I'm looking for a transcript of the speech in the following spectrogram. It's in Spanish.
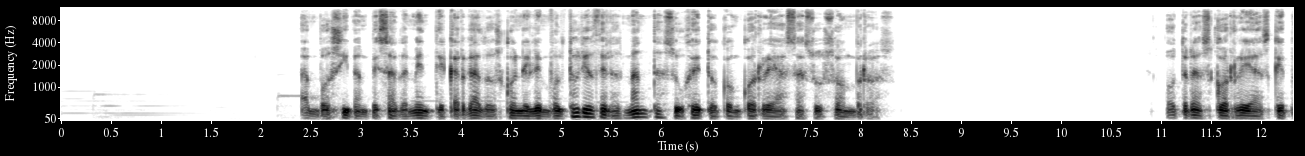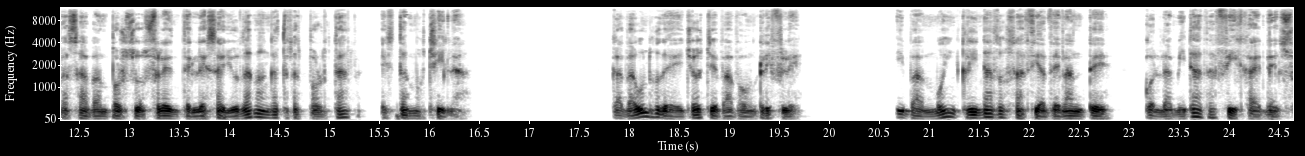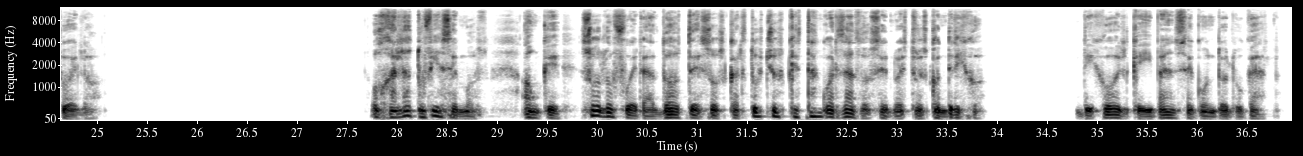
Ambos iban pesadamente cargados con el envoltorio de las mantas sujeto con correas a sus hombros. Otras correas que pasaban por sus frentes les ayudaban a transportar esta mochila. Cada uno de ellos llevaba un rifle. Iban muy inclinados hacia adelante, con la mirada fija en el suelo. Ojalá tuviésemos, aunque solo fuera dos de esos cartuchos que están guardados en nuestro escondrijo, dijo el que iba en segundo lugar.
